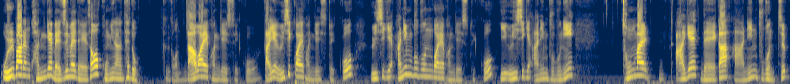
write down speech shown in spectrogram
올바른 관계 맺음에 대해서 고민하는 태도. 그건 나와의 관계일 수 있고, 나의 의식과의 관계일 수도 있고, 의식이 아닌 부분과의 관계일 수도 있고, 이 의식이 아닌 부분이 정말 아예 내가 아닌 부분, 즉,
